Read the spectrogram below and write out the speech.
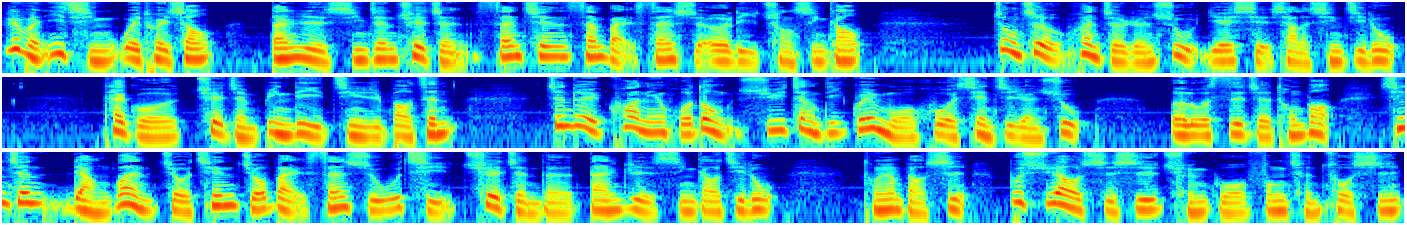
日本疫情未退烧，单日新增确诊三千三百三十二例创新高，重症患者人数也写下了新纪录。泰国确诊病例近日暴增，针对跨年活动需降低规模或限制人数。俄罗斯则通报新增两万九千九百三十五起确诊的单日新高纪录，同样表示不需要实施全国封城措施。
